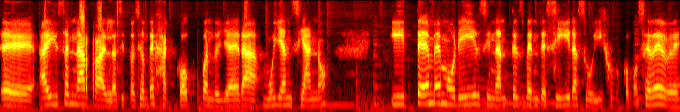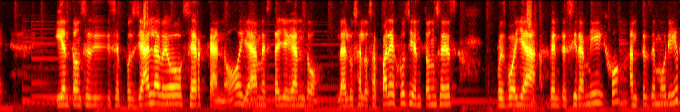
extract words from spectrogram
eh, ahí se narra la situación de Jacob cuando ya era muy anciano y teme morir sin antes bendecir a su hijo como se debe. Y entonces dice, pues ya la veo cerca, ¿no? Ya me está llegando la luz a los aparejos y entonces pues voy a bendecir a mi hijo antes de morir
